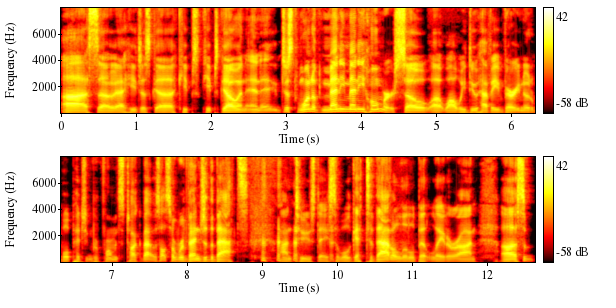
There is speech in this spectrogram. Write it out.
uh, so uh, he just uh, keeps keeps going, and it, just one of many many homers. So uh, while we do have a very notable pitching performance to talk about, it was also Revenge of the Bats on Tuesday. So we'll get to that a little bit later on. Uh, so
